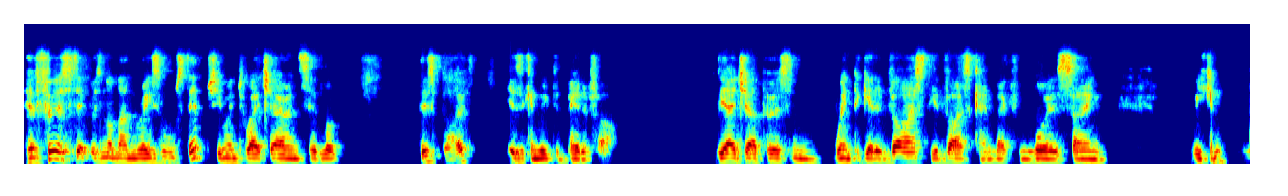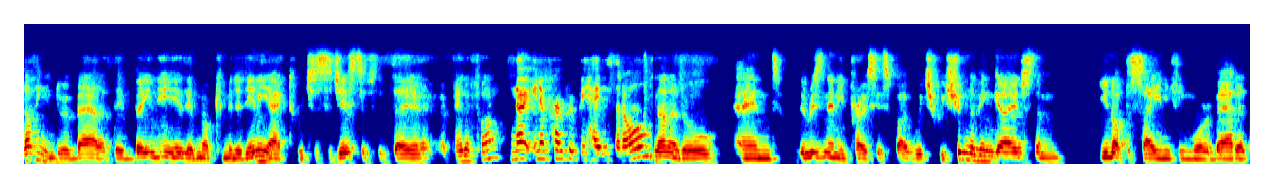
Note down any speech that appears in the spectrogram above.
Her first step was not an unreasonable step. She went to HR and said, Look, this bloke is a convicted pedophile. The HR person went to get advice. The advice came back from lawyers saying, we can nothing can do about it. They've been here, they've not committed any act which is suggestive that they're a pedophile. No inappropriate behaviours at all. None at all. And there isn't any process by which we shouldn't have engaged them. You're not to say anything more about it.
